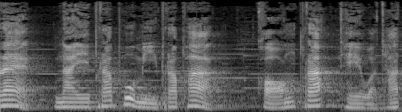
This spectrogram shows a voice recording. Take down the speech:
แรกในพระผู้มีพระภาคของพระเทวทัต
